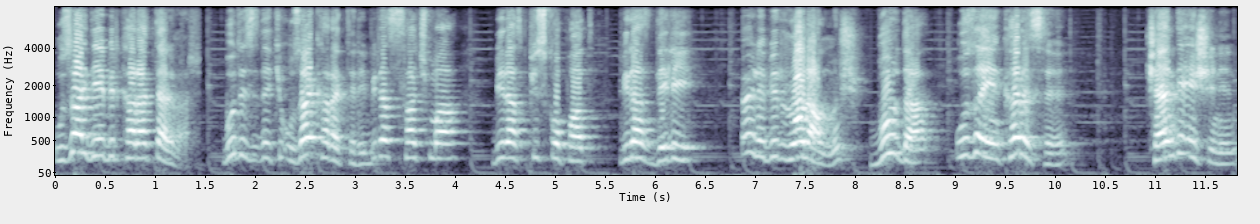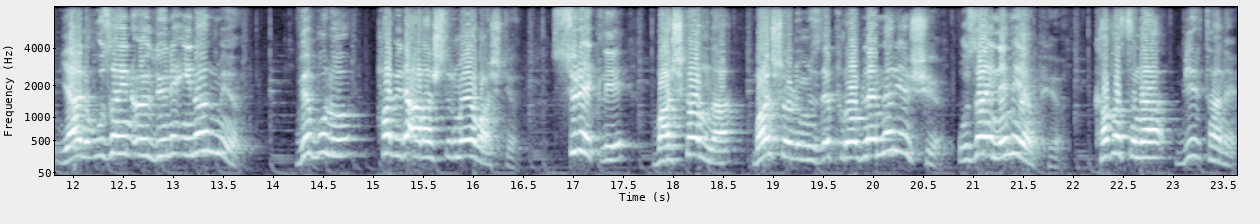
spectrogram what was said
Uzay diye bir karakter var. Bu dizideki uzay karakteri biraz saçma, biraz psikopat, biraz deli öyle bir rol almış. Burada Uzay'ın karısı kendi eşinin yani Uzay'ın öldüğüne inanmıyor. Ve bunu habire araştırmaya başlıyor. Sürekli başkanla başrolümüzde problemler yaşıyor. Uzay ne mi yapıyor? Kafasına bir tane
